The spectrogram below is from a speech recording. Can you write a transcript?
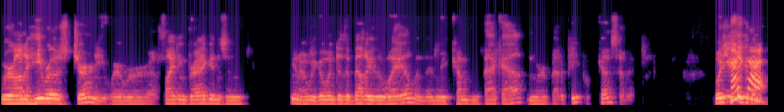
we're on a hero's journey where we're uh, fighting dragons, and you know we go into the belly of the whale, and then we come back out, and we're better people because of it. What do you think? About- that?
